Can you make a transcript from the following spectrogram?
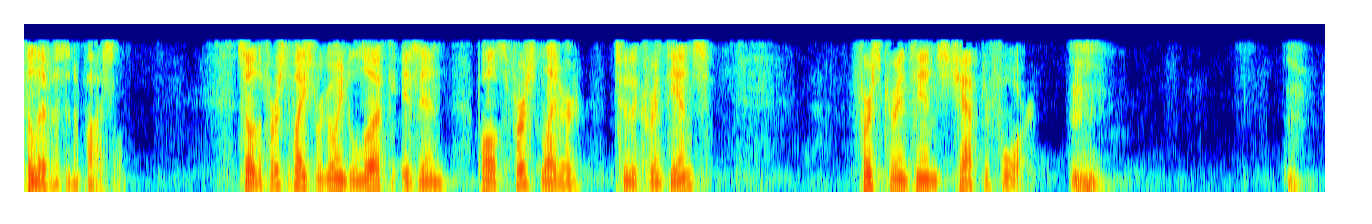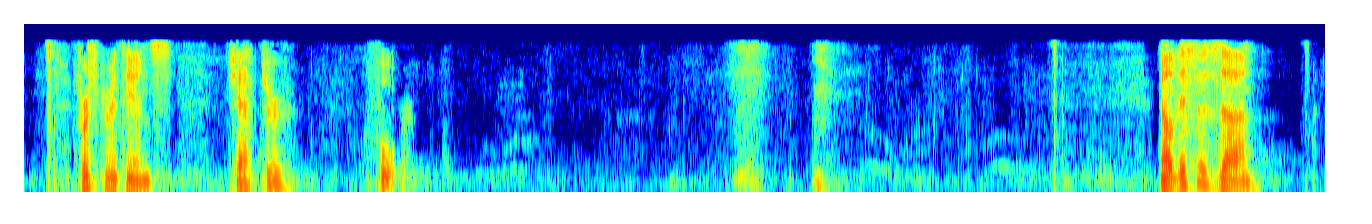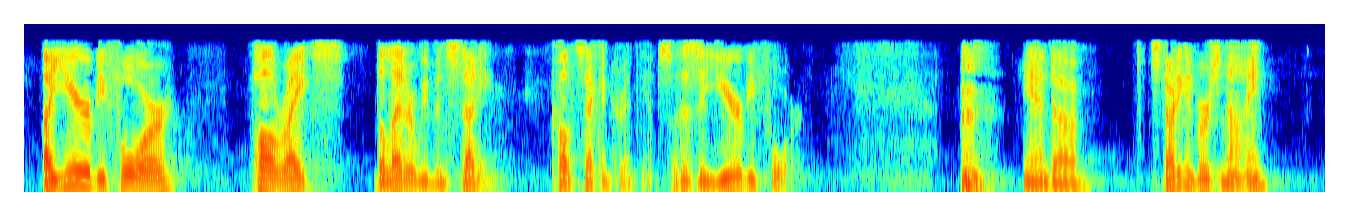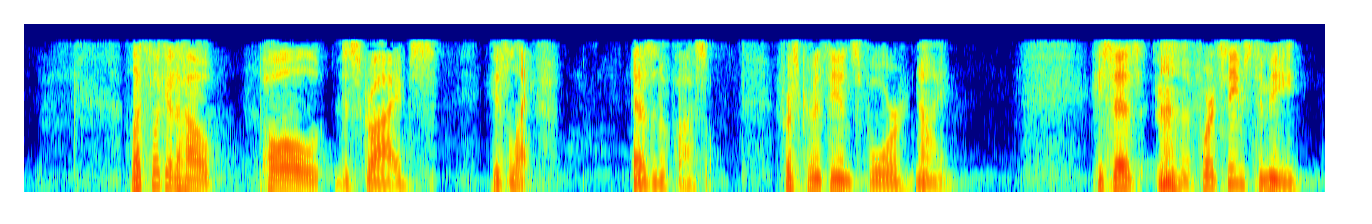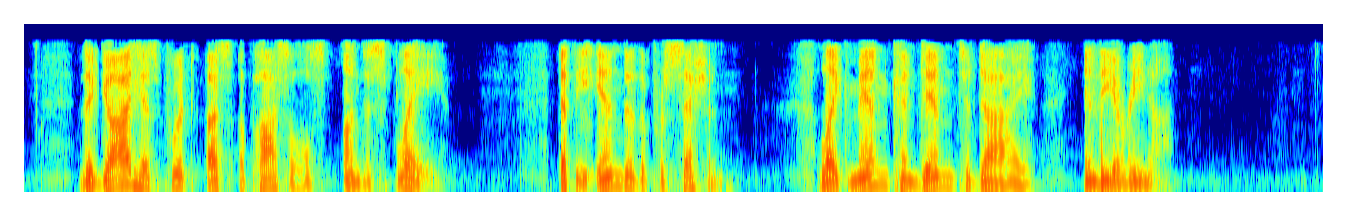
to live as an apostle. So the first place we're going to look is in Paul's first letter to the Corinthians, 1 Corinthians chapter 4. 1 Corinthians chapter 4. Now, this is uh, a year before Paul writes the letter we've been studying called Second Corinthians. So this is a year before. and uh, starting in verse 9, let's look at how Paul describes his life as an apostle. 1 Corinthians 4 9. He says, For it seems to me that God has put us apostles on display at the end of the procession, like men condemned to die in the arena.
